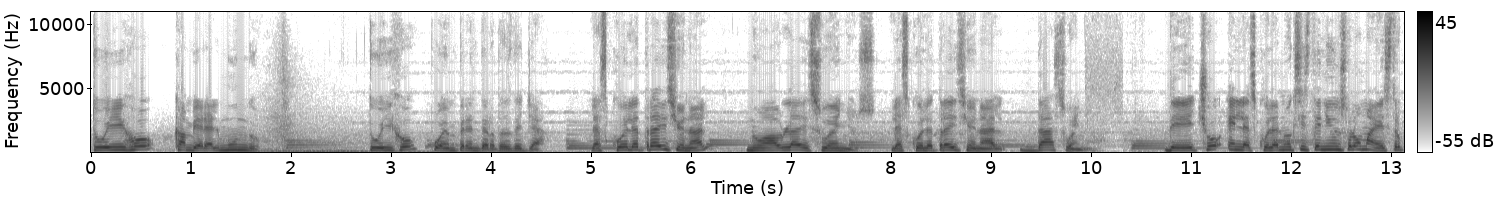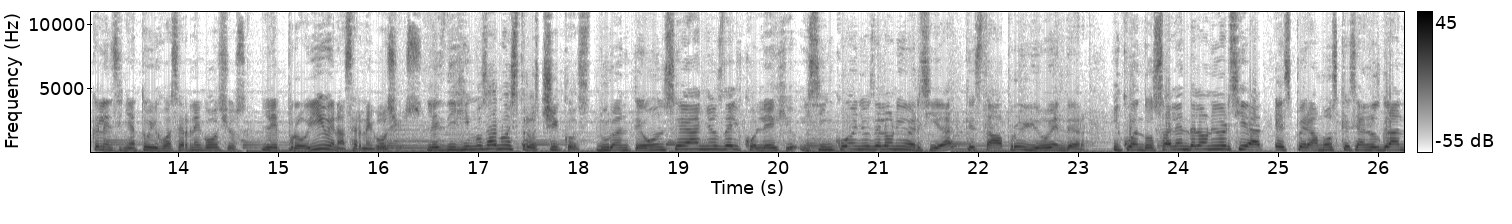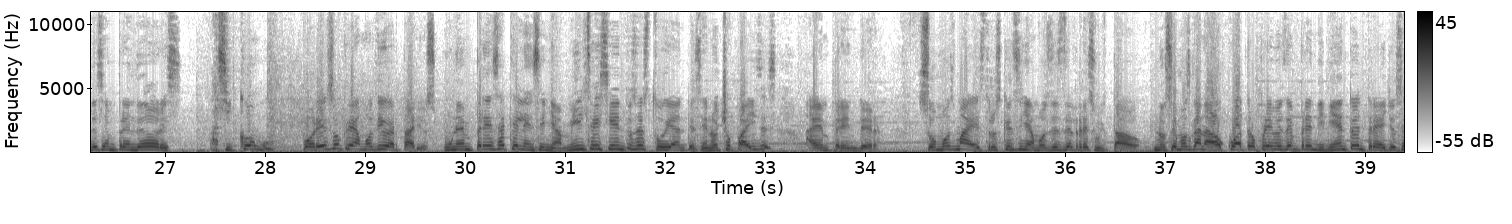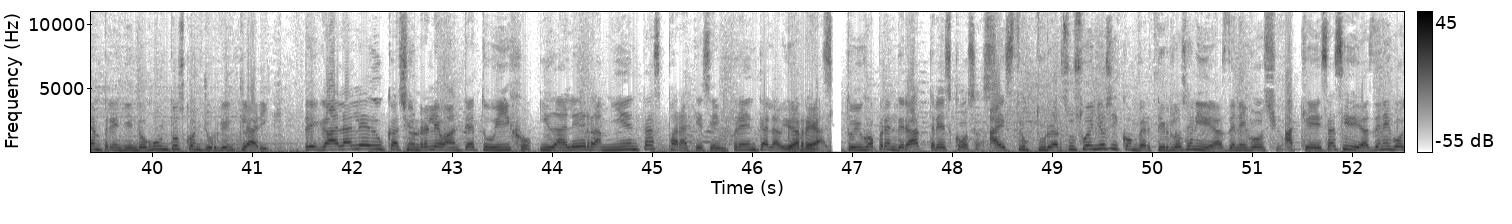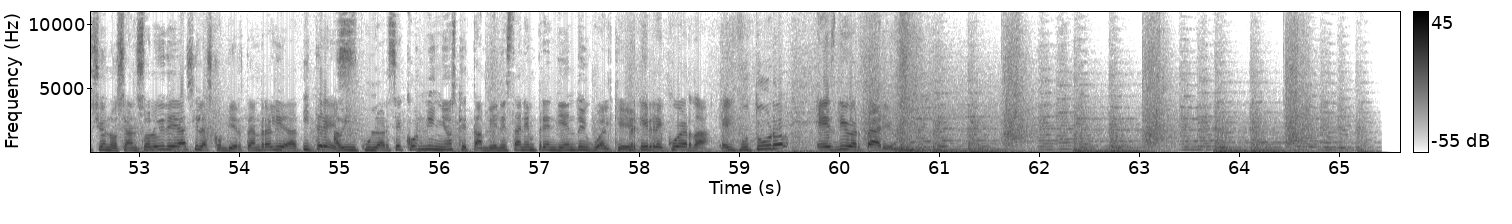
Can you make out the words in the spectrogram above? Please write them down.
Tu hijo cambiará el mundo. Tu hijo puede emprender desde ya. La escuela tradicional no habla de sueños. La escuela tradicional da sueños. De hecho, en la escuela no existe ni un solo maestro que le enseñe a tu hijo a hacer negocios. Le prohíben hacer negocios. Les dijimos a nuestros chicos durante 11 años del colegio y 5 años de la universidad que estaba prohibido vender. Y cuando salen de la universidad esperamos que sean los grandes emprendedores. Así como. Por eso creamos Libertarios, una empresa que le enseña a 1.600 estudiantes en 8 países a emprender. Somos maestros que enseñamos desde el resultado. Nos hemos ganado cuatro premios de emprendimiento, entre ellos Emprendiendo Juntos con Jürgen Klarik. Regálale educación relevante a tu hijo y dale herramientas para que se enfrente a la vida real. Tu hijo aprenderá tres cosas. A estructurar sus sueños y convertirlos en ideas de negocio. A que esas ideas de negocio no sean solo ideas y las convierta en realidad. Y tres, a vincularse con niños que también están emprendiendo igual que él. Y recuerda, el futuro es libertario.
